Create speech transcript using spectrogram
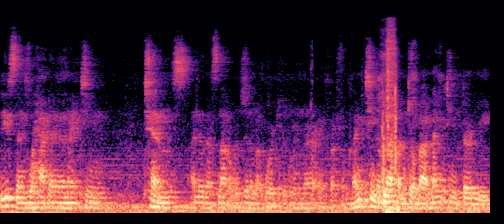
These things were happening in the 1910s. I know that's not a legitimate word to the Green Marians, but from 1911 to about 1938,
